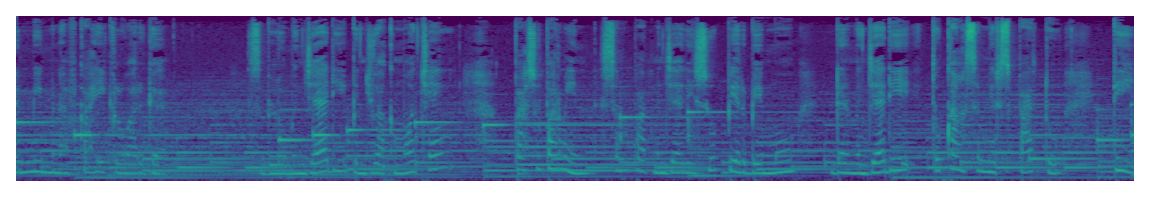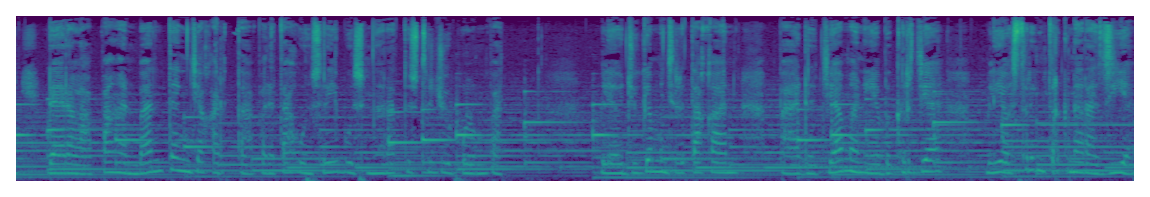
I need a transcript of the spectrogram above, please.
demi menafkahi keluarga. Sebelum menjadi penjual kemoceng, Pak Suparmin sempat menjadi supir bemo dan menjadi tukang semir sepatu di daerah lapangan Banteng, Jakarta pada tahun 1974. Beliau juga menceritakan pada zaman ia bekerja, beliau sering terkena razia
